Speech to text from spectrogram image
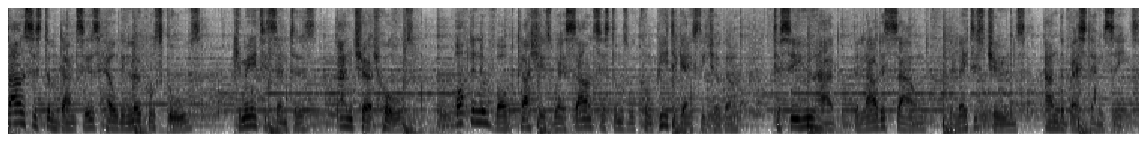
Sound system dances held in local schools, community centres, and church halls often involved clashes where sound systems would compete against each other to see who had the loudest sound, the latest tunes, and the best MCs.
